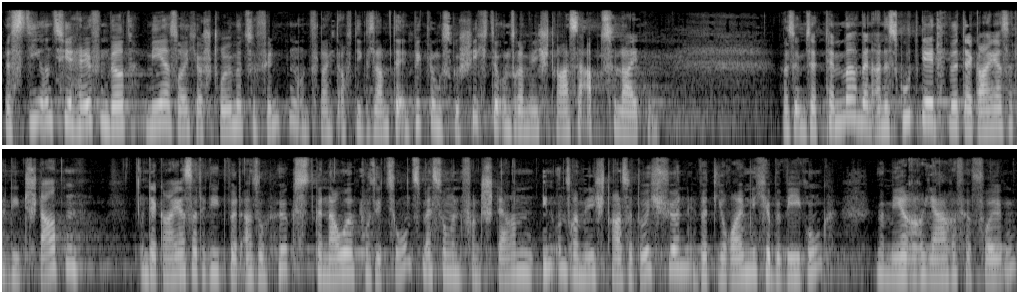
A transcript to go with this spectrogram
dass die uns hier helfen wird, mehr solcher Ströme zu finden und vielleicht auch die gesamte Entwicklungsgeschichte unserer Milchstraße abzuleiten. Also im September, wenn alles gut geht, wird der Gaia-Satellit starten und der Gaia-Satellit wird also höchst genaue Positionsmessungen von Sternen in unserer Milchstraße durchführen. Er wird die räumliche Bewegung über mehrere Jahre verfolgen,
